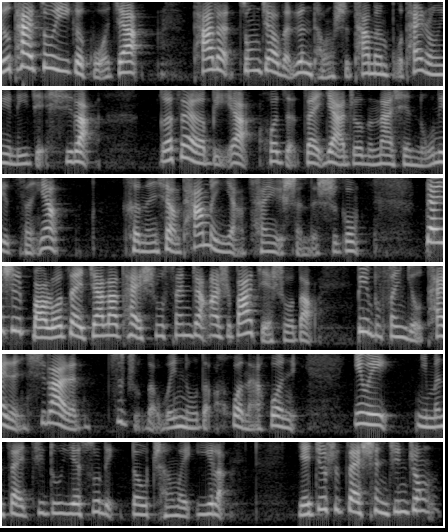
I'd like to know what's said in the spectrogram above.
犹太作为一个国家，他的宗教的认同使他们不太容易理解希腊、俄塞俄比亚或者在亚洲的那些奴隶怎样可能像他们一样参与神的施工。但是保罗在加拉太书三章二十八节说道，并不分犹太人、希腊人、自主的、为奴的，或男或女，因为你们在基督耶稣里都成为一了。也就是在圣经中。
